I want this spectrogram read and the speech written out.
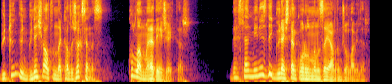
Bütün gün güneş altında kalacaksanız kullanmaya değecektir. Beslenmeniz de güneşten korunmanıza yardımcı olabilir.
